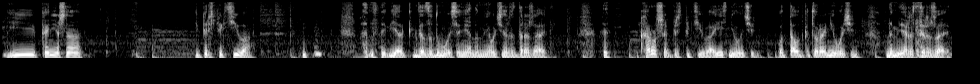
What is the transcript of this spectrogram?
и, конечно, и перспектива. Я, когда задумываюсь о ней, она меня очень раздражает. Хорошая перспектива, а есть не очень. Вот та вот, которая не очень, она меня раздражает.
